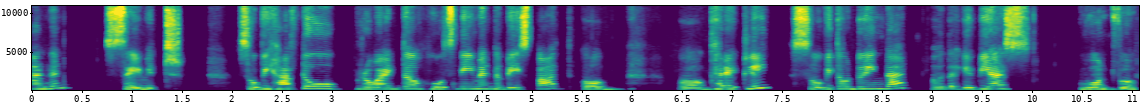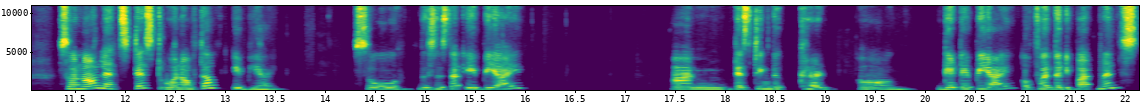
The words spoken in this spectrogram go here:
and then save it. So we have to provide the host name and the base path uh, uh, correctly. So without doing that, uh, the APIs won't work. So now let's test one of the API. So this is the API I'm testing the CRUD uh, GET API for the departments.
